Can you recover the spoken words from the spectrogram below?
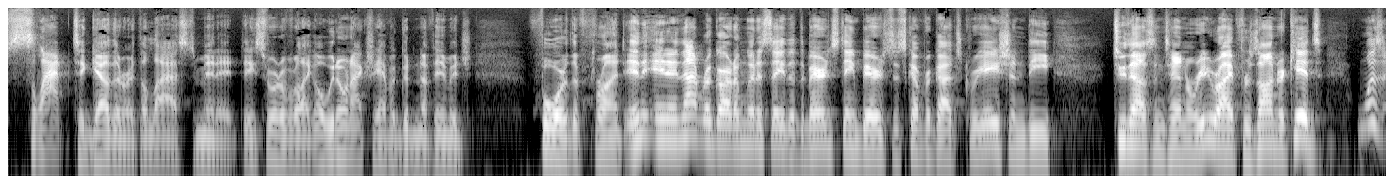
slapped together at the last minute. They sort of were like, oh, we don't actually have a good enough image for the front. And, and in that regard, I'm going to say that the Berenstain Bears discover God's creation, the 2010 rewrite for Zonderkidz was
